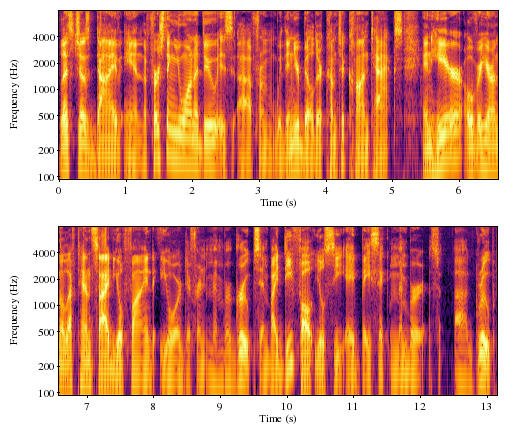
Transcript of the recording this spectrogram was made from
let's just dive in. The first thing you want to do is uh, from within your builder, come to contacts. And here, over here on the left-hand side, you'll find your different member groups. And by default, you'll see a basic member uh, group.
